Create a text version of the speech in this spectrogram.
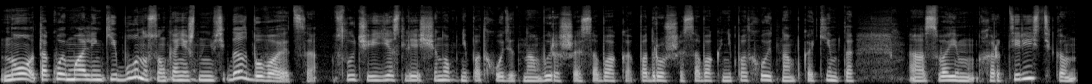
Но такой маленький бонус, он, конечно, не всегда сбывается. В случае, если щенок не подходит нам, выросшая собака, подросшая собака не подходит нам по каким-то а, своим характеристикам,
